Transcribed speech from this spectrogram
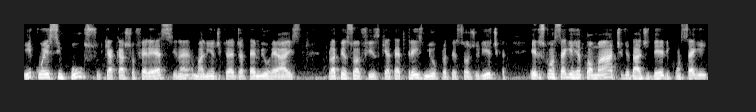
e com esse impulso que a Caixa oferece, né, uma linha de crédito de até mil reais para pessoa física e até três mil para pessoa jurídica, eles conseguem retomar a atividade dele, conseguem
